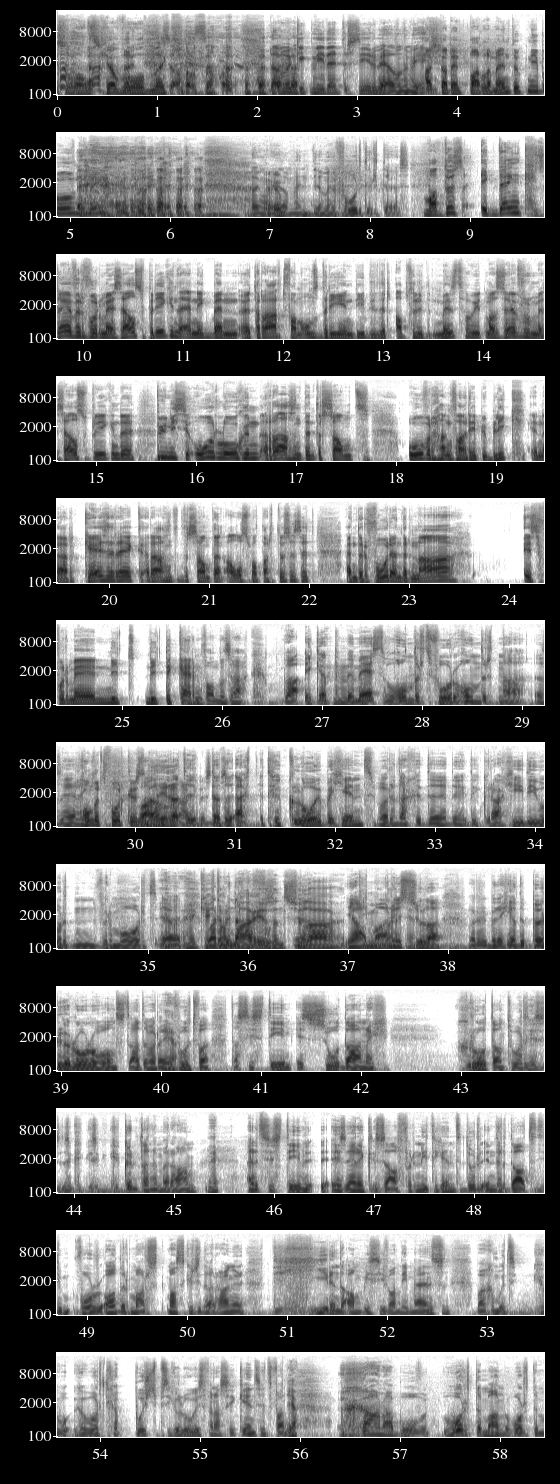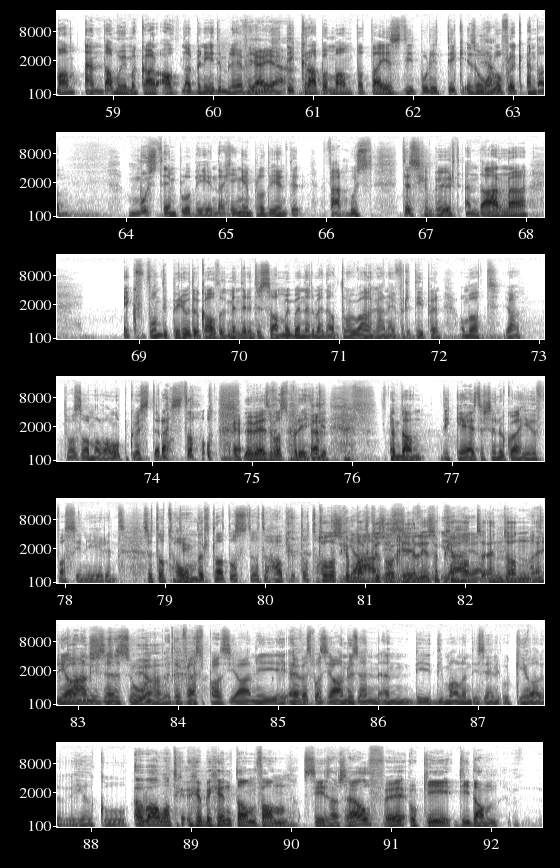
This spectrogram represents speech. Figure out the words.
zoals gewoonlijk. Zoals al- Dan moet ik niet interesseren wel meer. hangt dat in het parlement ook niet boven mij? Dan moet ik aan mijn, aan mijn voordeur thuis. Maar dus, ik denk, zuiver voor mijzelf sprekende, en ik ben uiteraard van ons drieën die er absoluut het minst van weet, maar zuiver voor mijzelf sprekende, Punische oorlogen, razend interessant. Overgang van republiek naar keizerrijk, razend interessant. En alles wat daartussen zit. En ervoor en daarna is voor mij niet, niet de kern van de zaak. Wa- Ik heb, Bij mij is het 100 voor 100 na. Dat is eigenlijk 100 voor Christus, Wanneer dat, Christus. dat het echt het geklooi begint, waar dat je de, de, de Gracchi die worden vermoord. Ja, eh, je Marius en Sulla, Ja, Marius ja. Sulla, waarbij heel de burgeroorlog ontstaat. en Waar je Ja. voelt van dat systeem is zodanig groot aan het worden. Je, je- je kunt dat niet meer aan. Nee. En het systeem is eigenlijk zelfvernietigend door inderdaad die vooroudermaskers die daar hangen, die gierende ambitie van die mensen. Maar je, moet, je, je wordt gepusht psychologisch van als je kind zit van Ja. ga naar boven, word de man, word de man. En dan moet je elkaar altijd naar beneden blijven. Ja, ja. Die krabbenman, dat dat is, die politiek is ongelooflijk. En dat moest imploderen. Dat ging imploderen. Het- Enfin, moest. Het is gebeurd. En daarna... Ik vond die periode ook altijd minder interessant, maar ik ben er mij dan toch wel gaan in verdiepen. Omdat, ja, het was allemaal al op, ik wist de rest al, bij wijze van spreken. En dan, die keizers zijn ook wel heel fascinerend. Ze tot 100, laat ons tot, tot, tot als je Marcus Aurelius hebt gehad en dan- en dan Adrianus is en, zo, ja. de Vespasiani, eh, Vespasianus en, en die, die mannen die zijn ook heel, heel cool. Ah, wel, want je je begint dan van Caesar zelf, hè, oké, die dan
